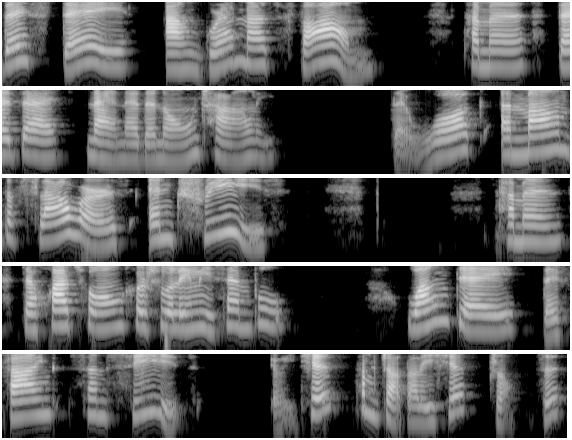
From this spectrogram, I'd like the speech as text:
They stay on Grandma's farm. 他们待在奶奶的农场里。They walk among the flowers and trees. 他们在花丛和树林里散步。One day they find some seeds. 有一天，他们找到了一些种子。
